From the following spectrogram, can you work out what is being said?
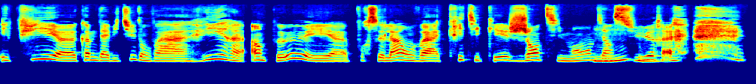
Et puis, euh, comme d'habitude, on va rire un peu et euh, pour cela, on va critiquer gentiment, bien Mhm. sûr,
